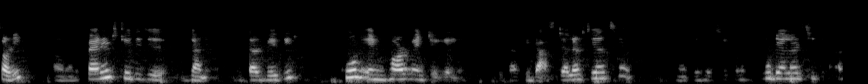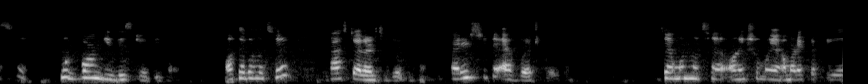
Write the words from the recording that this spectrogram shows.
সরি মানে প্যারেন্টস যদি যে জানে তার বেবির কোন এনভায়রনমেন্টে গেলে তার কি ডাস্ট অ্যালার্জি আছে, নাকি হচ্ছে কোনো ফুড অ্যালার্জি আছে ফুড বর্ন ডিজিজ যদি হয়, অথবা হচ্ছে ডাস্ট অ্যালার্জি যদি হয় প্যারেন্টস সেটা অ্যাভয়েড করবে। যেমন হচ্ছে, অনেক সময় আমার একটা প্রিয়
